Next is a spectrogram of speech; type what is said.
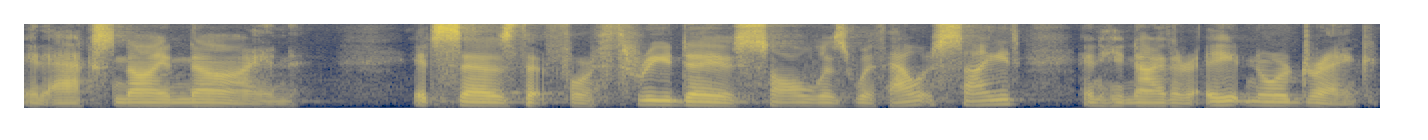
In Acts 9 9, it says that for three days Saul was without sight and he neither ate nor drank.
